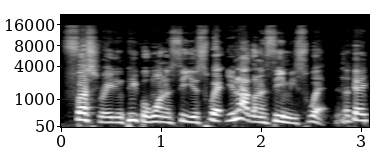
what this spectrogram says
frustrating. People want to see you sweat. You're not going to see me sweat. Okay.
